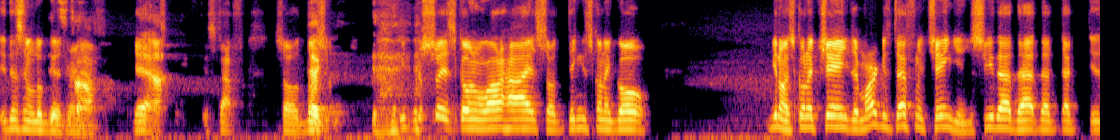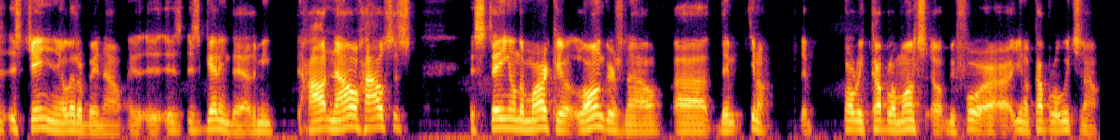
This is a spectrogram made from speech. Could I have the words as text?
it doesn't look good it's right tough. now. Yeah, yeah. It's, it's, tough. So those interest rates going a lot high, so things gonna go you know, it's going to change. The market's definitely changing. You see that that that that is changing a little bit now. It, it's, it's getting there. I mean, how now houses is staying on the market longer now uh, than you know probably a couple of months uh, before, uh, you know, a couple of weeks now.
